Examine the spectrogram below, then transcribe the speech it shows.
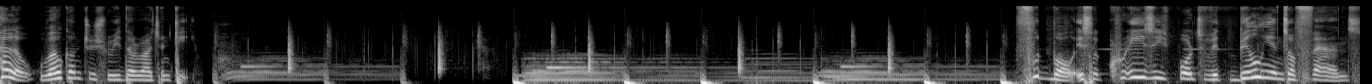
Hello, welcome to Srithar Rajan T. Football is a crazy sport with billions of fans.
